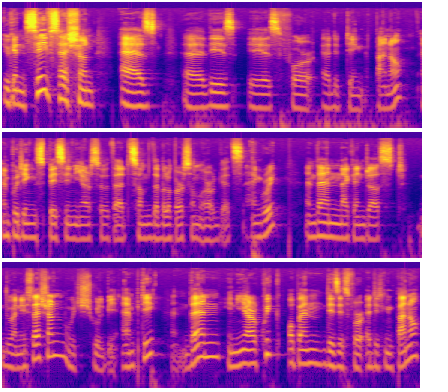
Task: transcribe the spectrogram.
you can save session as uh, this is for editing panel. I'm putting space in here so that some developer somewhere gets angry. And then I can just do a new session, which will be empty. And then in here, quick open, this is for editing panel,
